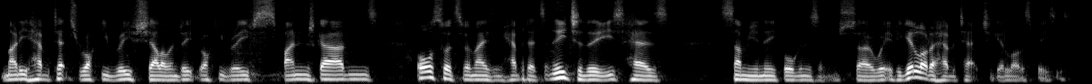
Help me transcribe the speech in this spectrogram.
muddy habitats, rocky reefs, shallow and deep rocky reefs, sponge gardens, all sorts of amazing habitats. And each of these has some unique organisms. So if you get a lot of habitat, you get a lot of species.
